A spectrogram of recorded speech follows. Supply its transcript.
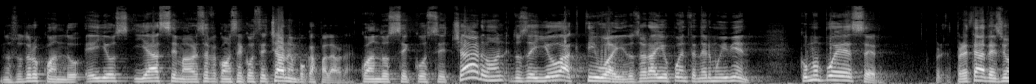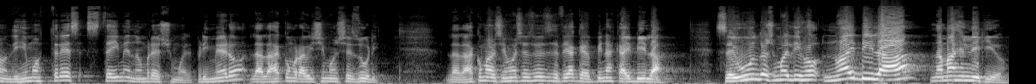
Nosotros cuando ellos ya se cuando se cosecharon en pocas palabras, cuando se cosecharon, entonces yo activo ahí, entonces ahora yo puedo entender muy bien. ¿Cómo puede ser? Pre- Presten atención, dijimos tres statements en nombre de Shmuel. Primero, la alhaja como Rabbi Shimon Shezuri. La alhaja como Rabbi Shimon Shezuri significa que opinas que hay bilá. Segundo, Shmuel dijo, no hay bilá, nada más en líquido.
